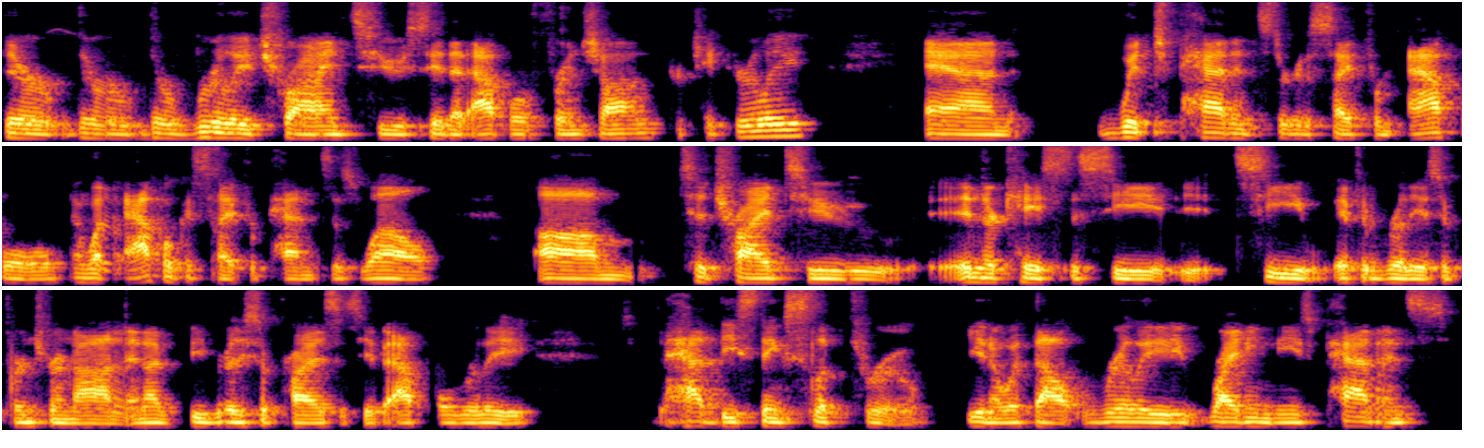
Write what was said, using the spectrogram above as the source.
they're they're they're really trying to say that Apple infringe on, particularly, and which patents they're going to cite from Apple and what Apple could cite for patents as well um, to try to, in their case, to see see if it really is infringement or not. And I'd be really surprised to see if Apple really had these things slip through, you know, without really writing these patents,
